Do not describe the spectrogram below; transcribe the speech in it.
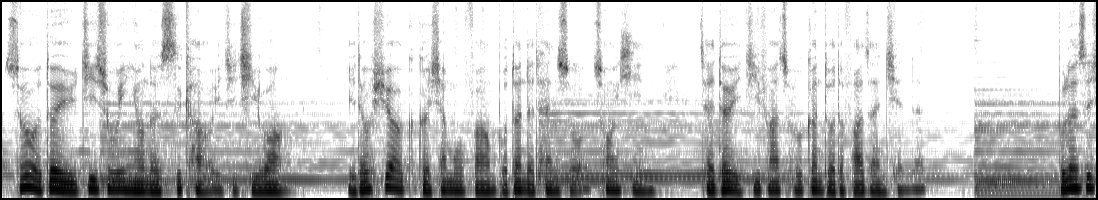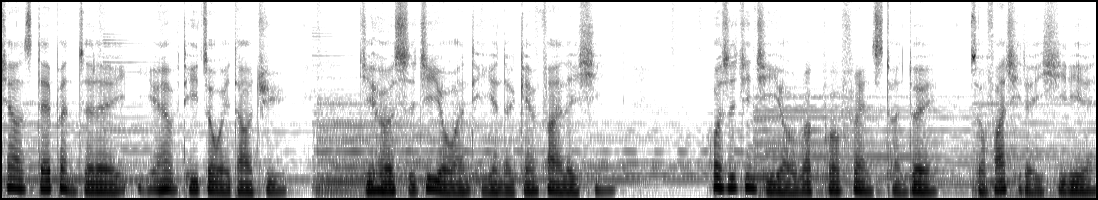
所有对于技术应用的思考以及期望，也都需要各个项目方不断的探索创新，才得以激发出更多的发展潜能。不论是像 Stepen 这类以 NFT 作为道具，结合实际游玩体验的 GameFi 类型，或是近期由 Rockpro Friends 团队所发起的一系列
